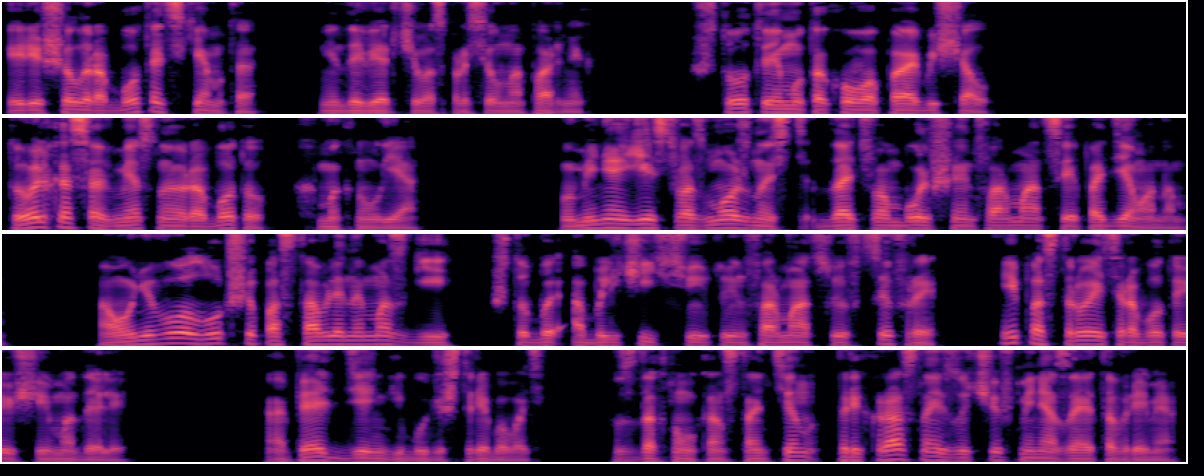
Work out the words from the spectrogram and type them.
решил работать с кем-то?» — недоверчиво спросил напарник. «Что ты ему такого пообещал?» «Только совместную работу», — хмыкнул я. «У меня есть возможность дать вам больше информации по демонам, а у него лучше поставлены мозги, чтобы обличить всю эту информацию в цифры и построить работающие модели». «Опять деньги будешь требовать», — вздохнул Константин, прекрасно изучив меня за это время.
